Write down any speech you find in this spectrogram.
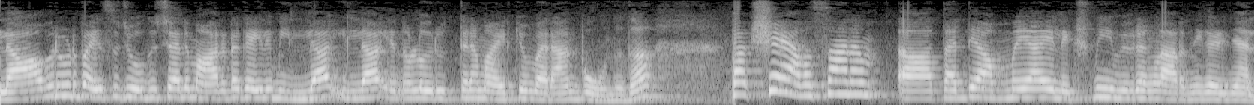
എല്ലാവരോട് പൈസ ചോദിച്ചാലും ആരുടെ കയ്യിലും ഇല്ല ഇല്ല എന്നുള്ള ഒരു ഉത്തരമായിരിക്കും വരാൻ പോകുന്നത്. പക്ഷേ അവസാനം തന്റെ അമ്മയായ ലക്ഷ്മി വിവരങ്ങൾ അറിഞ്ഞു കഴിഞ്ഞാൽ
